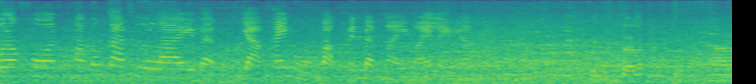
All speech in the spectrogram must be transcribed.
ตัวละครความต้องการคืออะไรแบบอยากให้หนูปรับเป็นแบบไหนไหมอะไรเงี้ยเจอแล้วครับ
